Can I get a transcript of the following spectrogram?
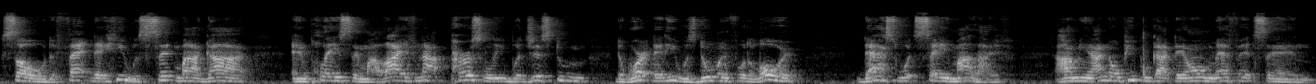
So the fact that he was sent by God and placed in my life, not personally, but just through the work that he was doing for the Lord, that's what saved my life. I mean, I know people got their own methods and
